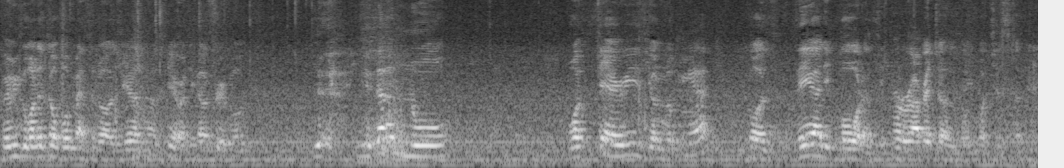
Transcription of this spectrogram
when we go on to talk about methodology and theoretical framework, you, you gotta know what theories you're looking at because they are the borders, the parameters of what you're studying.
